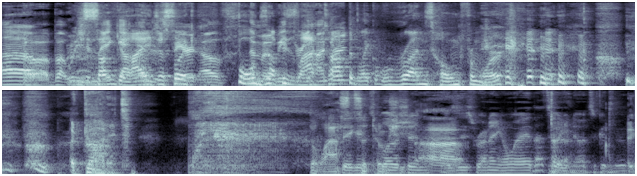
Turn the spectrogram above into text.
Oh, Um, but we should Some make guy it in just spirit like of folds the up movie his laptop and like runs home from work. I got it. The last big Satoshi. explosion Uh, as he's running away. That's how you know it's a good movie.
